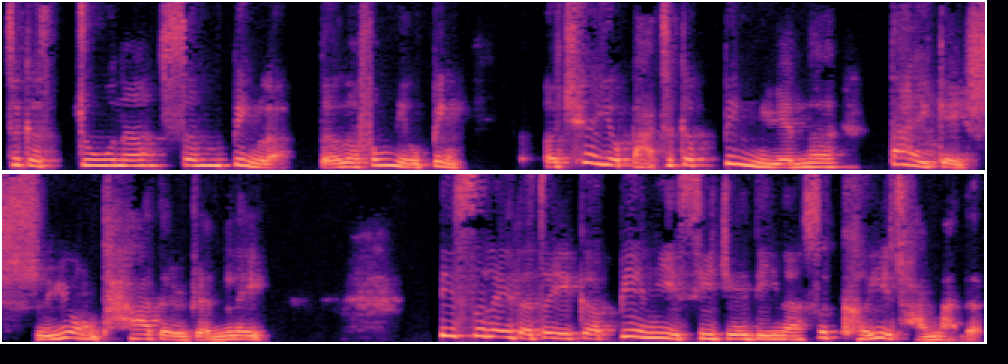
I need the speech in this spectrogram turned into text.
这个猪呢生病了，得了疯牛病，而却又把这个病源呢带给食用它的人类。第四类的这一个变异 CJD 呢是可以传染的，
